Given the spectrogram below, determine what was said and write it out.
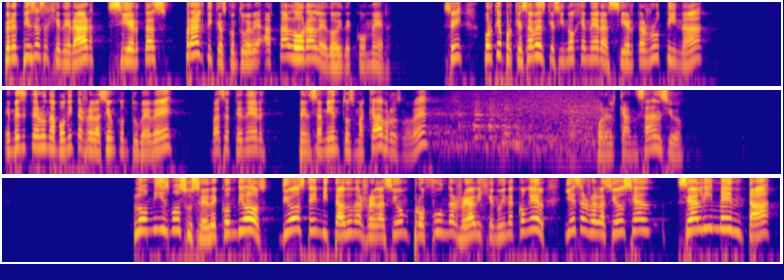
Pero empiezas a generar ciertas prácticas con tu bebé. A tal hora le doy de comer. ¿Sí? ¿Por qué? Porque sabes que si no generas cierta rutina, en vez de tener una bonita relación con tu bebé, vas a tener pensamientos macabros, ¿no ve? Por el cansancio. Lo mismo sucede con Dios. Dios te ha invitado a una relación profunda, real y genuina con Él. Y esa relación se, se alimenta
